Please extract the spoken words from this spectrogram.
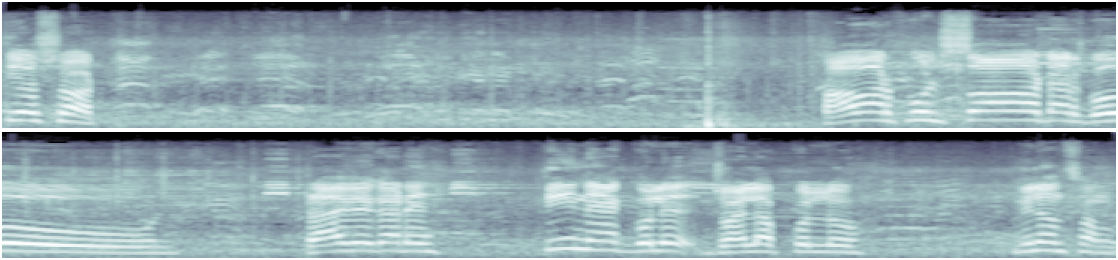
তৃতীয় শট পাওয়ারফুল শট আর গোল ট্রাইবেগারে তিন এক গোলে জয়লাভ করল মিলন সংঘ।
